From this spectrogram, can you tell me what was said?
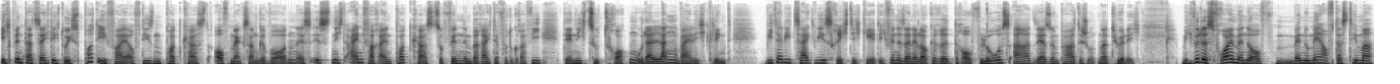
Ich bin tatsächlich durch Spotify auf diesen Podcast aufmerksam geworden. Es ist nicht einfach, einen Podcast zu finden im Bereich der Fotografie, der nicht zu trocken oder langweilig klingt. Vitali zeigt, wie es richtig geht. Ich finde seine lockere Drauflos-Art sehr sympathisch und natürlich. Mich würde es freuen, wenn du, auf, wenn du mehr auf das Thema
